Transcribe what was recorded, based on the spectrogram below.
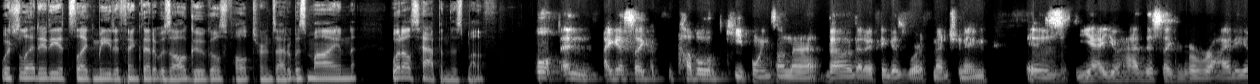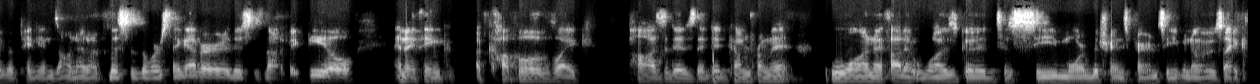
which led idiots like me to think that it was all Google's fault. Turns out it was mine. What else happened this month? Well, and I guess like a couple of key points on that though that I think is worth mentioning is yeah, you had this like variety of opinions on it of this is the worst thing ever, this is not a big deal. And I think a couple of like positives that did come from it. One, I thought it was good to see more of the transparency, even though it was like,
